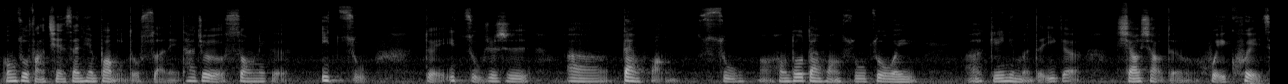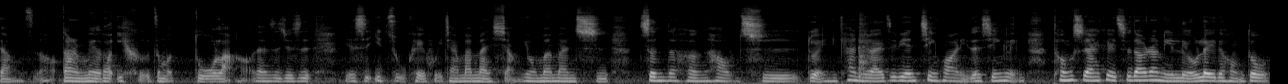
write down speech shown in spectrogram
工作坊前三天报名都算哎，它就有送那个一组，对，一组就是呃蛋黄酥啊，红豆蛋黄酥作为呃给你们的一个。小小的回馈这样子哈，当然没有到一盒这么多啦哈，但是就是也是一组可以回家慢慢享用、慢慢吃，真的很好吃。对，你看你来这边净化你的心灵，同时还可以吃到让你流泪的红豆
